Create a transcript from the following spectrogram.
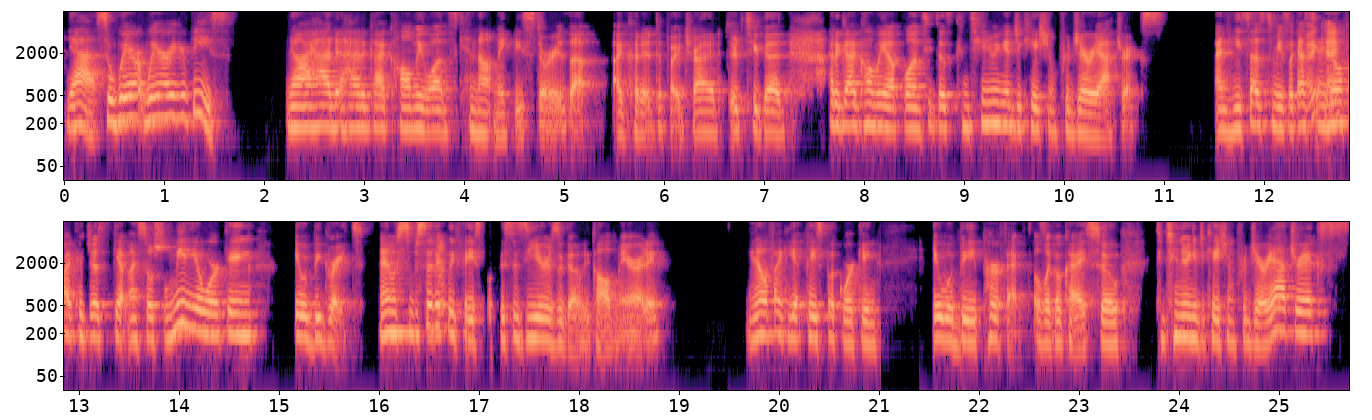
yeah. So where where are your bees? Now I had had a guy call me once, cannot make these stories up. I couldn't if I tried. They're too good. I had a guy call me up once. He does continuing education for geriatrics. And he says to me, he's like, I, okay. I know if I could just get my social media working, it would be great. And it was specifically mm-hmm. Facebook. This is years ago. He called me already. You know, if I could get Facebook working, it would be perfect. I was like, okay, so continuing education for geriatrics.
